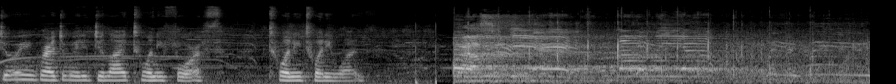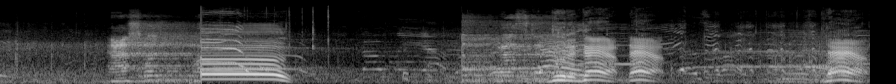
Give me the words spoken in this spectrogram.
Dorian graduated July 24th, 2021. Ashlyn. Oh! Do the damn, damn. Damn.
